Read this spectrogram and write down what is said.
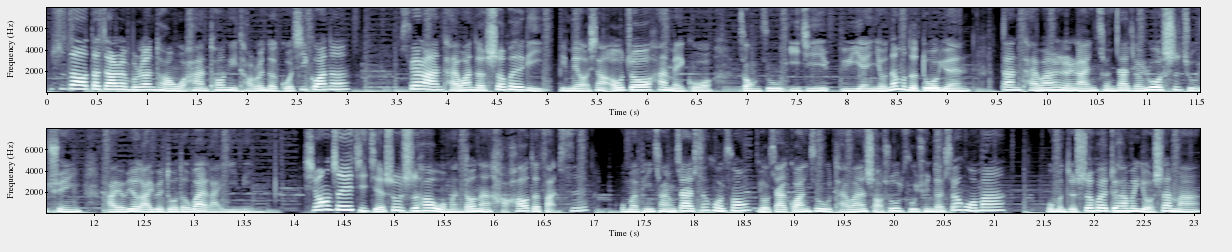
不知道大家认不认同我和 Tony 讨论的国际观呢？虽然台湾的社会里并没有像欧洲和美国种族以及语言有那么的多元，但台湾仍然存在着弱势族群，还有越来越多的外来移民。希望这一集结束之后，我们都能好好的反思：我们平常在生活中有在关注台湾少数族群的生活吗？我们的社会对他们友善吗？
